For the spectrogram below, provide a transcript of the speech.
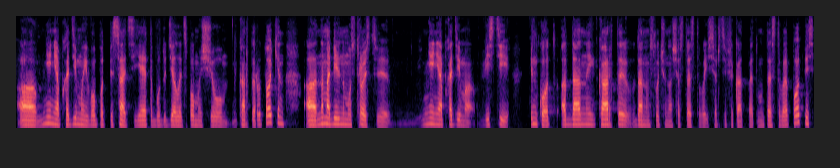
А, мне необходимо его подписать. Я это буду делать с помощью карты RUTOKEN. А, на мобильном устройстве мне необходимо ввести пин-код от данной карты. В данном случае у нас сейчас тестовый сертификат, поэтому тестовая подпись.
